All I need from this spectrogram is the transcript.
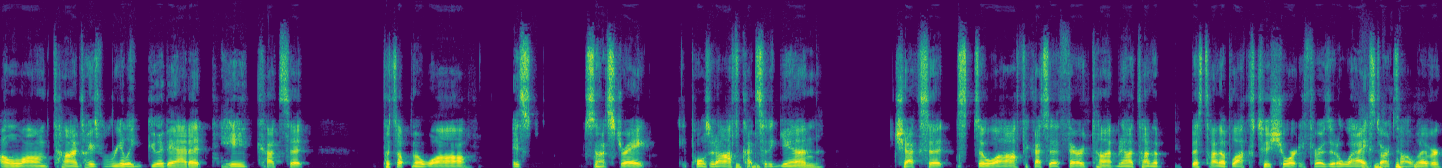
a long time until he's really good at it. He cuts it, puts up on the wall. It's it's not straight. He pulls it off, mm-hmm. cuts it again, checks it, still off. He cuts it a third time, but now time the, this time the block's too short. He throws it away, starts all over.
